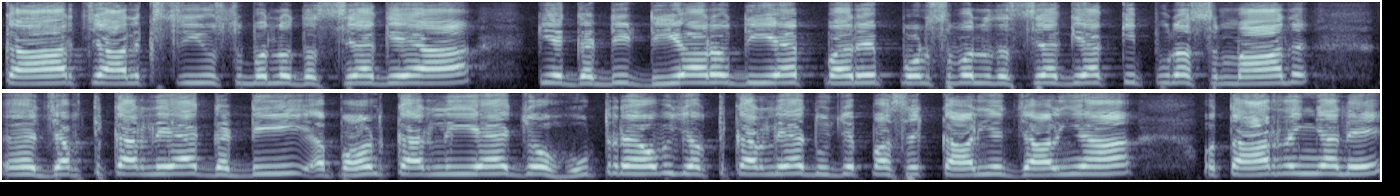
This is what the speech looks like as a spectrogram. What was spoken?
ਕਾਰ ਚਾਲਕ ਸੀ, ਉਸ ਵੱਲੋਂ ਦੱਸਿਆ ਗਿਆ ਕਿ ਇਹ ਗੱਡੀ ਡੀਆਰਓ ਦੀ ਹੈ, ਪਰ ਪੁਲਿਸ ਵੱਲੋਂ ਦੱਸਿਆ ਗਿਆ ਕਿ ਪੂਰਾ ਸਮਾਨ ਜ਼ਬਤ ਕਰ ਲਿਆ, ਗੱਡੀ ਅਪਾਉਂਡ ਕਰ ਲਈ ਹੈ। ਜੋ ਹੂਟਰ ਹੈ, ਉਹ ਵੀ ਜ਼ਬਤ ਕਰ ਲਿਆ। ਦੂਜੇ ਪਾਸੇ ਕਾਲੀਆਂ ਜਾਲੀਆਂ ਉਤਾਰ ਲਈਆਂ ਨੇ।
